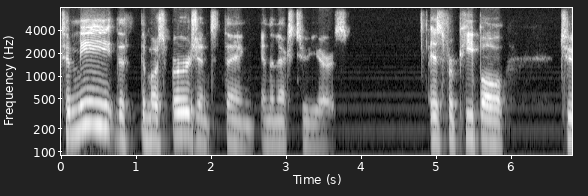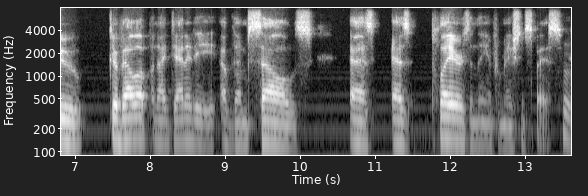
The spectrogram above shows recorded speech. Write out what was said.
To me the the most urgent thing in the next two years is for people to develop an identity of themselves as as players in the information space Hmm.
